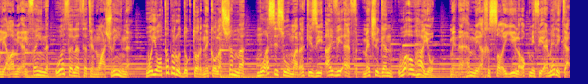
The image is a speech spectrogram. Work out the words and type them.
لعام 2023 ويعتبر الدكتور نيكولاس شما مؤسس مراكز IVF ميشيغان وأوهايو من أهم اخصائيي العقم في أمريكا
